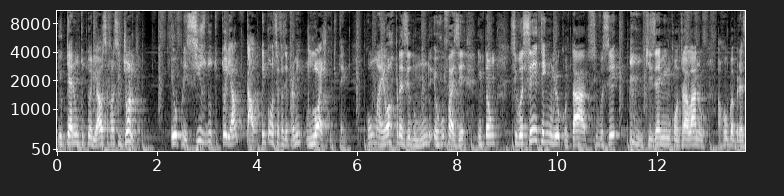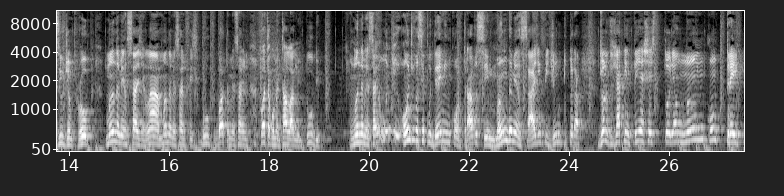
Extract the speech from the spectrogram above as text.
e querem um tutorial. Você fala assim, Jonathan, eu preciso do tutorial tal. Tem como você fazer para mim? Lógico que tem. Com o maior prazer do mundo eu vou fazer. Então, se você tem o meu contato, se você quiser me encontrar lá no arroba Rope, manda mensagem lá, manda mensagem no Facebook, bota mensagem, bota comentar lá no YouTube Manda mensagem. Onde, onde você puder me encontrar, você manda mensagem pedindo tutorial. Jonathan, já tentei achar esse tutorial, não encontrei.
